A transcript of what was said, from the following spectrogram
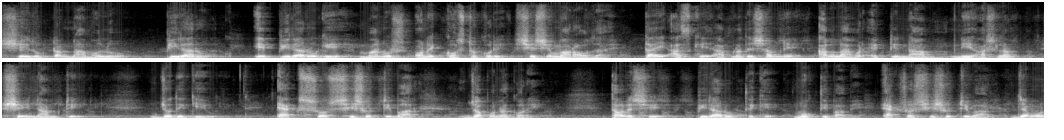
সেই রোগটার নাম হলো পীড়া রোগ। এই পীড়া রোগে মানুষ অনেক কষ্ট করে, শেষে মারাও যায়। তাই আজকে আপনাদের সামনে আল্লাহর একটি নাম নিয়ে আসলাম। সেই নামটি যদি কেউ একশো ছেষট্টি বার জপনা করে তাহলে সে পীড়া রোগ থেকে মুক্তি পাবে। একশো ছেষট্টি বার, যেমন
